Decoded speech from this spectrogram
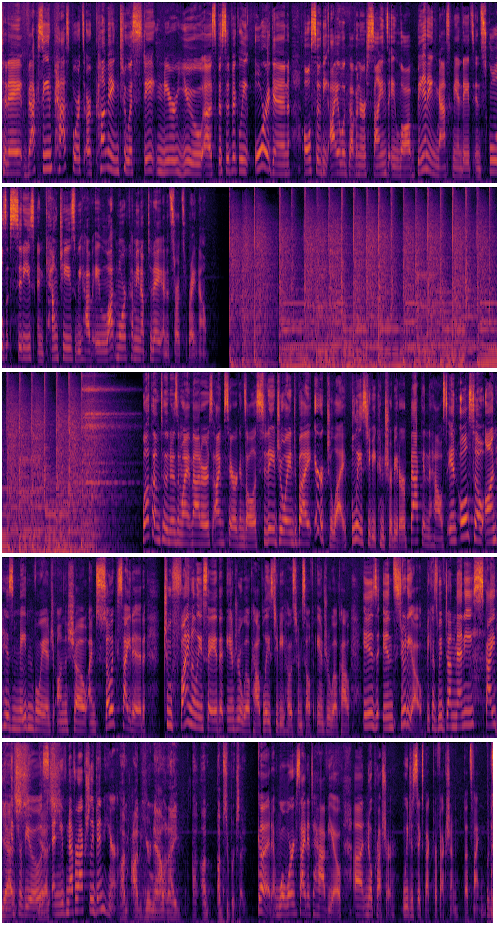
Today, vaccine passports are coming to a state near you, uh, specifically Oregon. Also, the Iowa governor signs a law banning mask mandates in schools, cities, and counties. We have a lot more coming up today, and it starts right now. Welcome to the news and why it matters. I'm Sarah Gonzalez. Today joined by Eric July, Blaze TV contributor, back in the house, and also on his maiden voyage on the show. I'm so excited to finally say that Andrew Wilkow, Blaze TV host himself, Andrew Wilkow, is in studio because we've done many Skype Yes, interviews yes. and you've never actually been here. I'm, I'm here now, and I, I'm, I'm super excited. Good. Well, we're excited to have you. Uh, no pressure. We just expect perfection. That's fine. All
